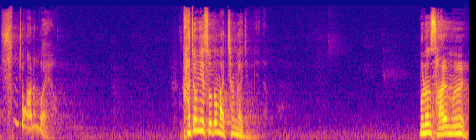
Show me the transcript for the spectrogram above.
순종하는 거예요. 가정에서도 마찬가지입니다. 물론 삶을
